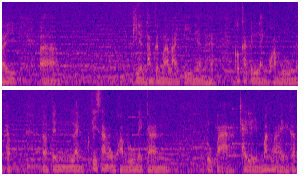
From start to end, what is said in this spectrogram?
ได้เเพียรทำกันมาหลายปีเนี่ยนะฮะ ก็กลายเป็นแหล่งความรู้นะครับเอ่อเป็นแหล่งที่สร้างองค์ความรู้ในการปลูกป่าชายเลนมากมายนะครับ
